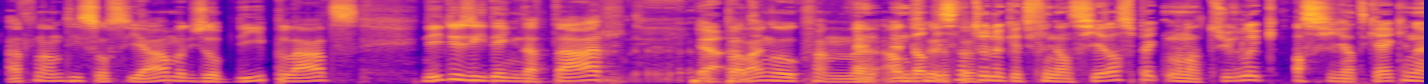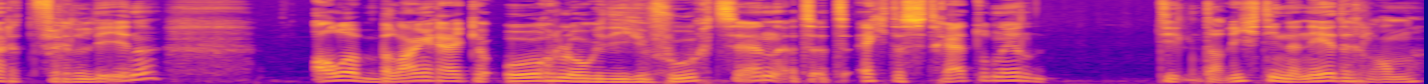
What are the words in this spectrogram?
Atlantisch Oceaan, maar dus op die plaats. niet. dus ik denk dat daar Ja, het belang ook van eh, En, en dat is natuurlijk het financiële aspect, maar natuurlijk, als je gaat kijken naar het verleden, alle belangrijke oorlogen die gevoerd zijn, het, het echte strijdtoneel, die, dat ligt in de Nederlanden.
